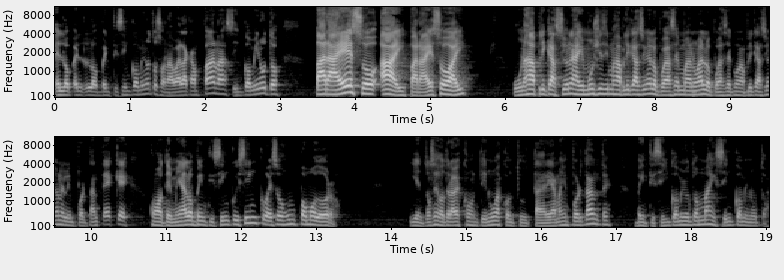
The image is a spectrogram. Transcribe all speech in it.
los 25 minutos, sonaba la campana, 5 minutos para eso hay, para eso hay unas aplicaciones, hay muchísimas aplicaciones, lo puedes hacer manual, lo puedes hacer con aplicaciones. Lo importante es que cuando terminas los 25 y 5, eso es un pomodoro. Y entonces otra vez continúas con tu tarea más importante, 25 minutos más y 5 minutos.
